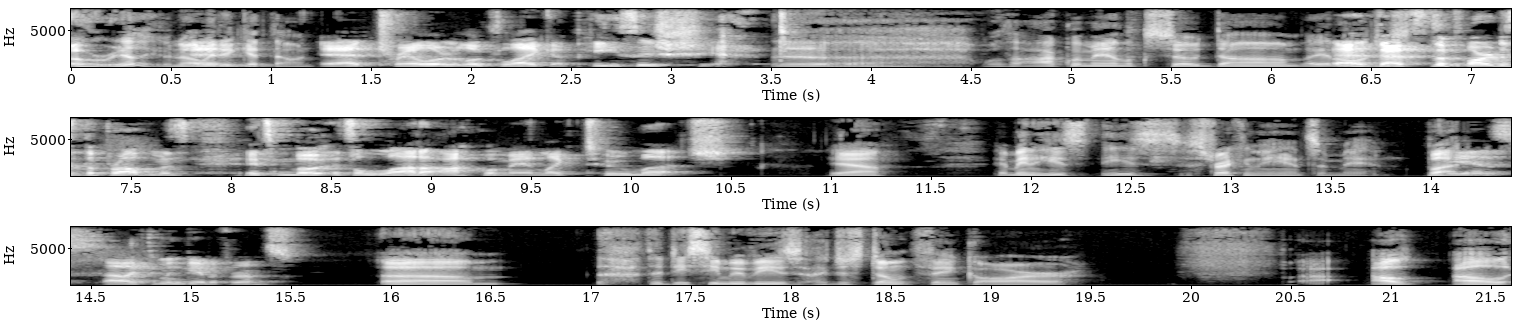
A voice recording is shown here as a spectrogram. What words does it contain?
oh, really? No, we didn't get that one. That trailer looked like a piece of shit. Ugh. Well, the Aquaman looks so dumb. Like, it all That- just- that's the part is the problem. Is it's mo it's a lot of Aquaman, like too much. yeah. I mean, he's he's a strikingly handsome man, but he is. I liked him in Game of Thrones. um, the DC movies I just don't think are. I'll I'll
